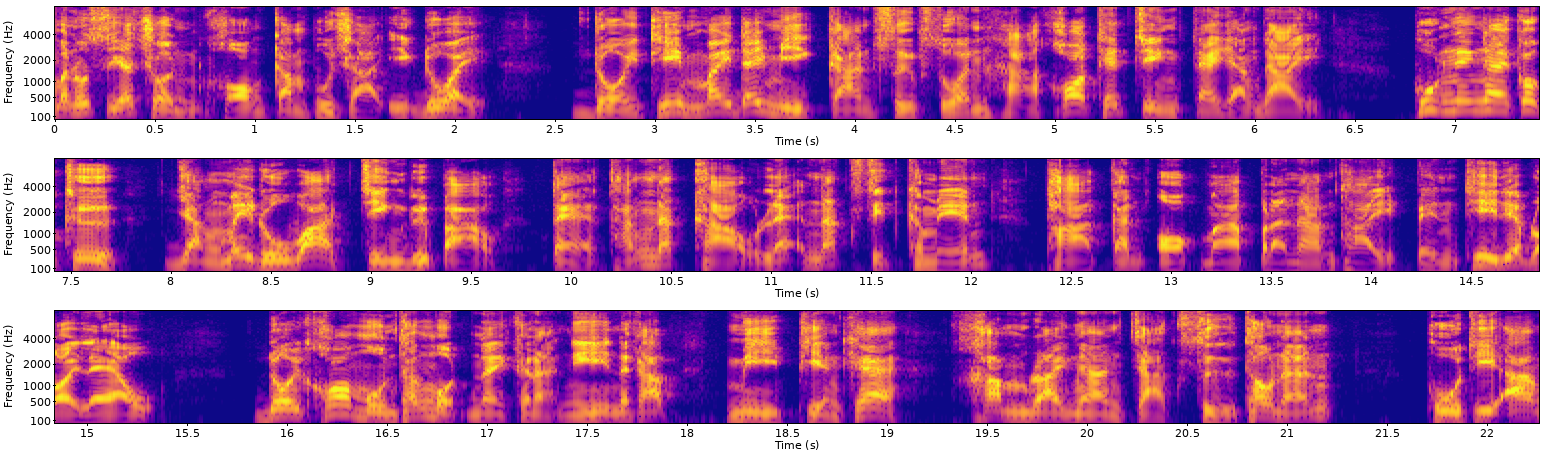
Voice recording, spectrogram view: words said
มนุษยชนของกัมพูชาอีกด้วย โดยที่ไม่ได้มีการสืบสวนหาข้อเท็จจริงแต่อย่างใด พูดง่ายๆก็คือ ยังไม่รู้ว่าจริงหรือเปล่า แต่ทั้งนักข่าวและนักสิทธิ์เขมรพากันออกมาประนามไทยเป็นที่เรียบร้อยแล้ว โดยข้อมูลทั้งหมดในขณะนี้นะครับ มีเพียงแค่คำรายงานจากสื่อเท่านั้น ผู้ที่อ้าง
